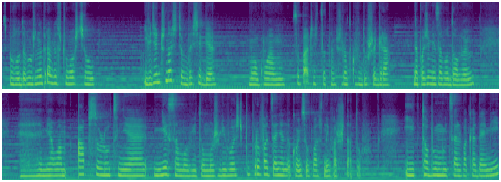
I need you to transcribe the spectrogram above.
spowodował, że naprawdę z czułością i wdzięcznością do siebie mogłam zobaczyć, co tam w środku w duszy gra. Na poziomie zawodowym e, miałam absolutnie niesamowitą możliwość poprowadzenia na końcu własnych warsztatów. I to był mój cel w Akademii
